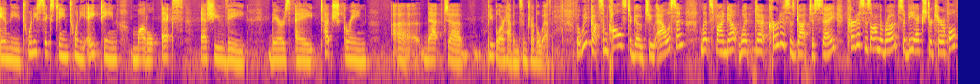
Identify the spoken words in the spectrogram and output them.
and the 2016 2018 Model X SUV. There's a touchscreen uh, that uh, people are having some trouble with. But we've got some calls to go to. Allison, let's find out what uh, Curtis has got to say. Curtis is on the road, so be extra careful.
